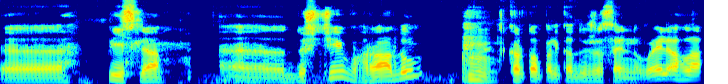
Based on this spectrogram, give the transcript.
е, після е, дощів, граду, картопелька дуже сильно вилягла.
